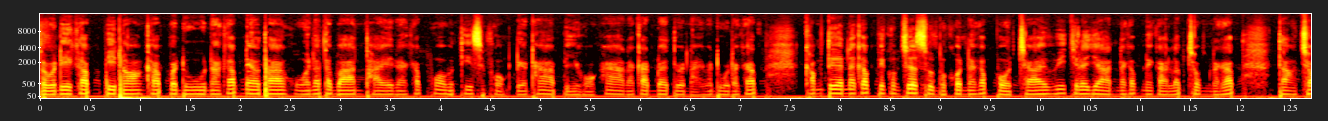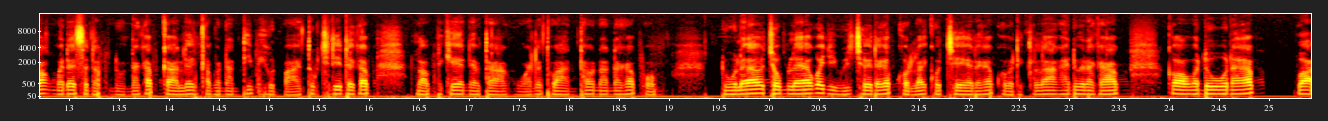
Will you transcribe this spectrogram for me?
สวัสดีครับพี่น้องครับมาดูนะครับแนวทางหัวรัฐบาลไทยนะครับเมื่อวันที่ 16 เดือน 5 ปี 65 นะครับได้ตัวไหนมาดูนะครับคำเตือนนะครับเป็นความเชื่อส่วนบุคคลนะครับ โปรดใช้วิจารณญาณนะครับในการรับชมนะครับทางช่องไม่ได้สนับสนุนนะครับการเล่นการพนันที่ผิดกฎหมายทุกชนิดนะครับ เราเป็นแค่แนวทางหัวรัฐบาลเท่านั้นนะครับผมดูแล้วชมแล้วก็อยู่เฉยๆนะครับกดไลค์กดแชร์นะครับกดกระดิ่งล่างให้ด้วยนะครับ ก็มาดูนะครับว่า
